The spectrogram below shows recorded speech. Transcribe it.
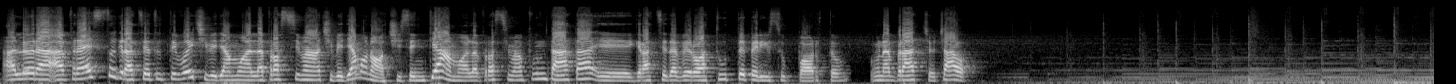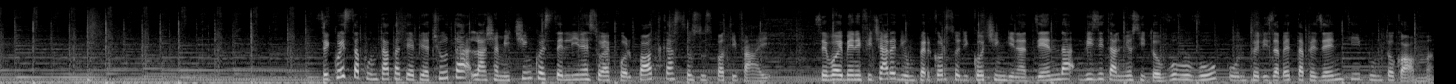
Allora, a presto, grazie a tutti voi, ci vediamo alla prossima, ci vediamo no, ci sentiamo alla prossima puntata e grazie davvero a tutte per il supporto. Un abbraccio, ciao! Se questa puntata ti è piaciuta, lasciami 5 stelline su Apple Podcast o su Spotify. Se vuoi beneficiare di un percorso di coaching in azienda, visita il mio sito www.elisabettapesenti.com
